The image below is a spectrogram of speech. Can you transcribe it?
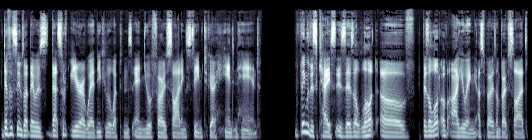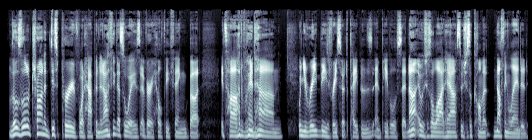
it definitely seems like there was that sort of era where nuclear weapons and UFO sightings seemed to go hand in hand. The thing with this case is there's a lot of there's a lot of arguing, I suppose, on both sides. There's a lot of trying to disprove what happened, and I think that's always a very healthy thing. But it's hard when um, when you read these research papers and people have said, "No, nah, it was just a lighthouse, it was just a comet, nothing landed."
